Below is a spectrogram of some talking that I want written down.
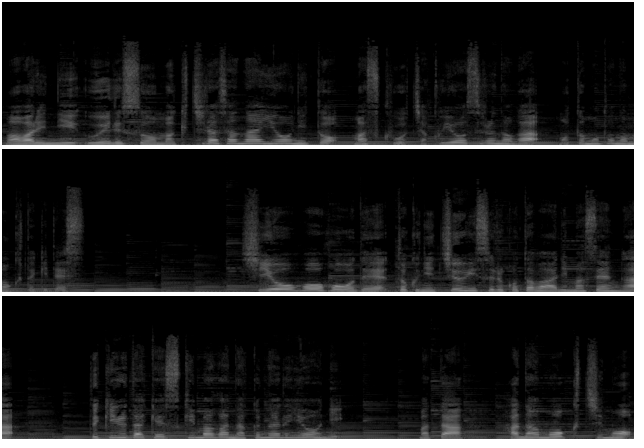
周りにウイルスをまき散らさないようにとマスクを着用するのがもともとの目的です。使用方法で特に注意することはありませんができるだけ隙間がなくなるようにまた鼻も口も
